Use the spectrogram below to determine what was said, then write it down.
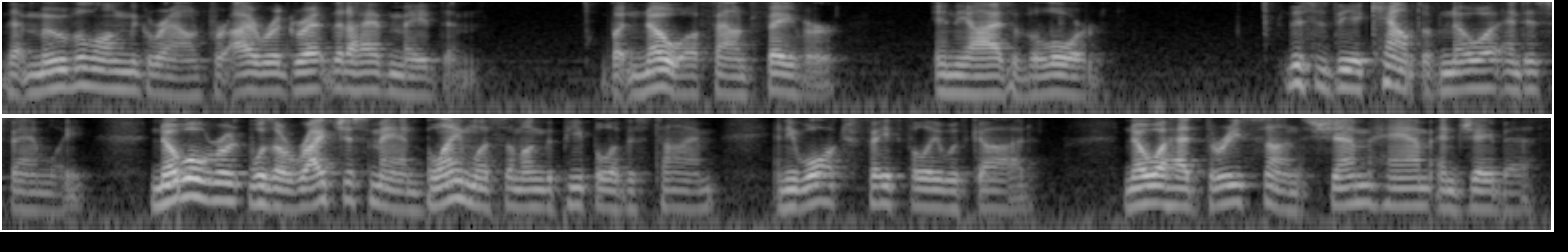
that move along the ground, for I regret that I have made them. But Noah found favor in the eyes of the Lord. This is the account of Noah and his family. Noah was a righteous man, blameless among the people of his time, and he walked faithfully with God. Noah had three sons, Shem, Ham, and Japheth.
